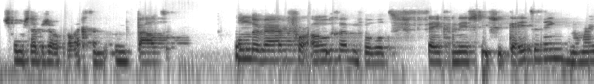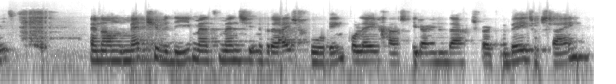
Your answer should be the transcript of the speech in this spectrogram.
Soms hebben ze ook wel echt een, een bepaald onderwerp voor ogen, bijvoorbeeld veganistische catering, noem maar iets. En dan matchen we die met mensen in de bedrijfsvoering, collega's die daar in hun dagelijks werk mee bezig zijn,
